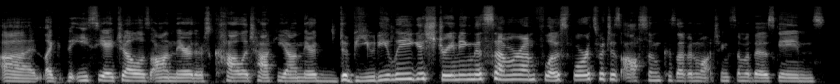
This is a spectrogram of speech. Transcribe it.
uh like the ECHL is on there. There's college hockey on there. The Beauty League is streaming this summer on Flow Sports, which is awesome because I've been watching some of those games.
